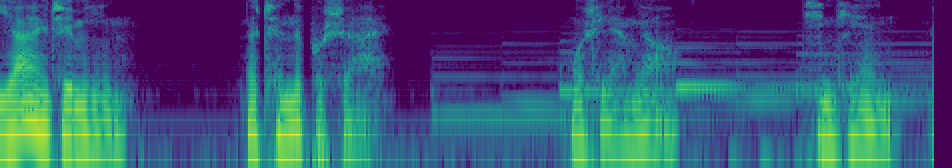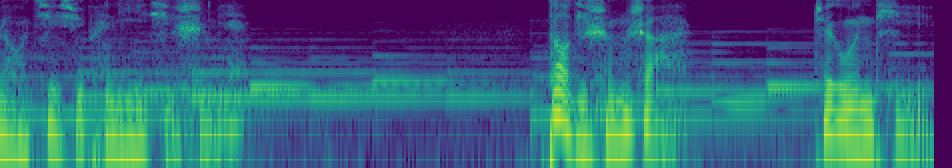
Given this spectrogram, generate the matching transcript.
以爱之名，那真的不是爱。我是良药，今天让我继续陪你一起失眠。到底什么是爱？这个问题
